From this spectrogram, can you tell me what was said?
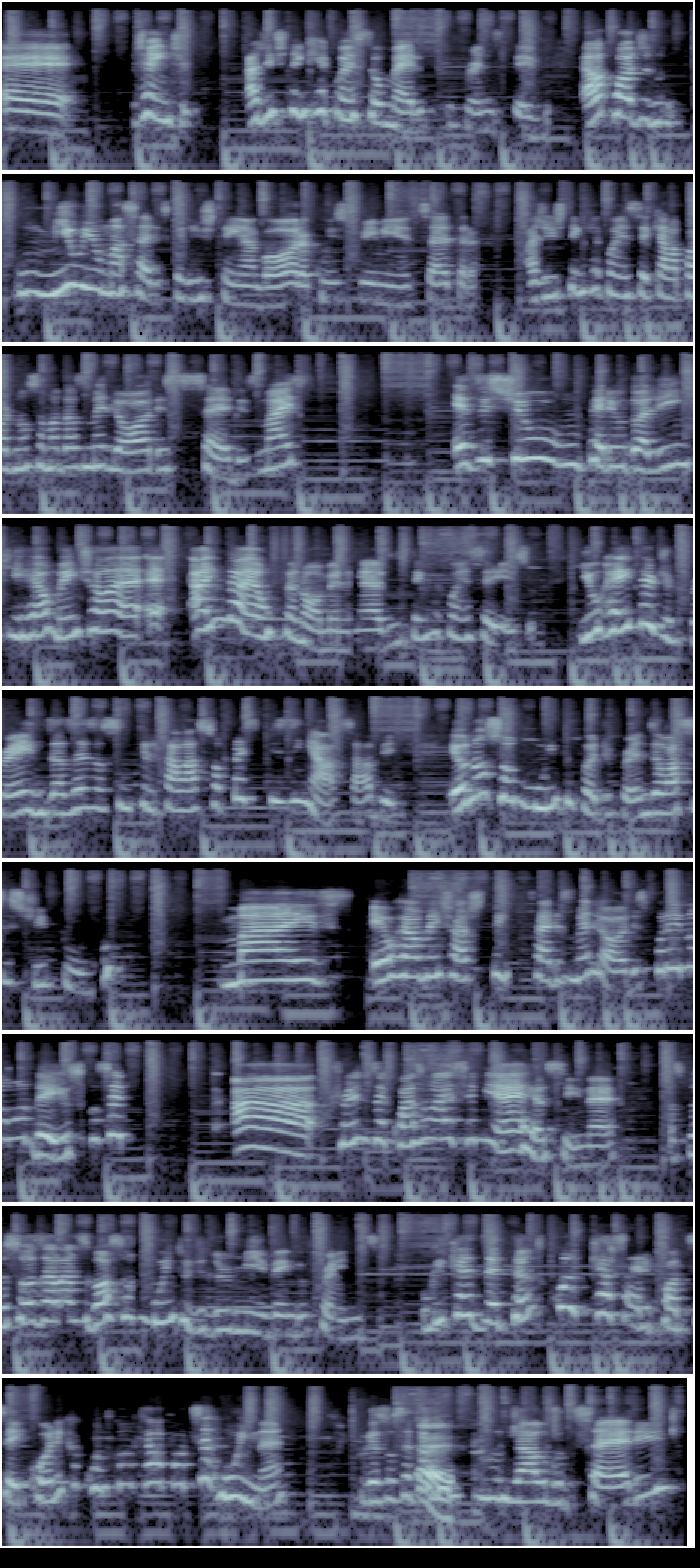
é, Gente, a gente tem que reconhecer o mérito que o Friends teve. Ela pode, com mil e uma séries que a gente tem agora, com streaming, etc., a gente tem que reconhecer que ela pode não ser uma das melhores séries, mas existiu um período ali em que realmente ela é, é- ainda é um fenômeno, né? A gente tem que reconhecer isso. E o hater de Friends, às vezes eu sinto que ele tá lá só pra espizinhar, sabe? Eu não sou muito fã de Friends, eu assisti tudo, mas eu realmente acho que tem séries melhores. Porém, não odeio. Se você. A Friends é quase um ASMR, assim, né? As pessoas elas gostam muito de dormir vendo Friends. O que quer dizer tanto quanto que a série pode ser icônica, quanto que ela pode ser ruim, né? Porque se você tá É. num diálogo de série,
